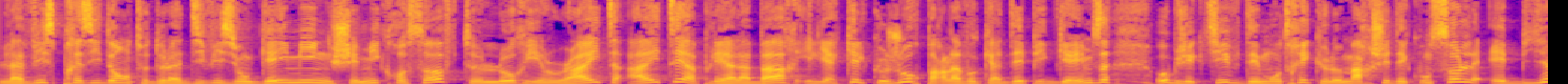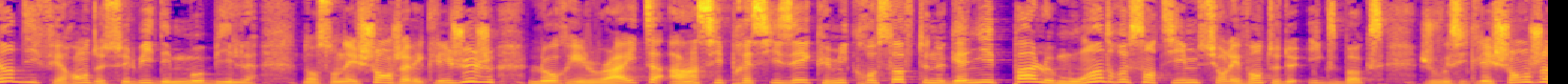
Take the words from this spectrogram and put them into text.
La vice-présidente de la division gaming chez Microsoft, Laurie Wright, a été appelée à la barre il y a quelques jours par l'avocat d'Epic Games, objectif démontrer que le marché des consoles est bien différent de celui des mobiles. Dans son échange avec les juges, Laurie Wright a ainsi précisé que Microsoft ne gagnait pas le moindre centime sur les ventes de Xbox. Je vous cite l'échange,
